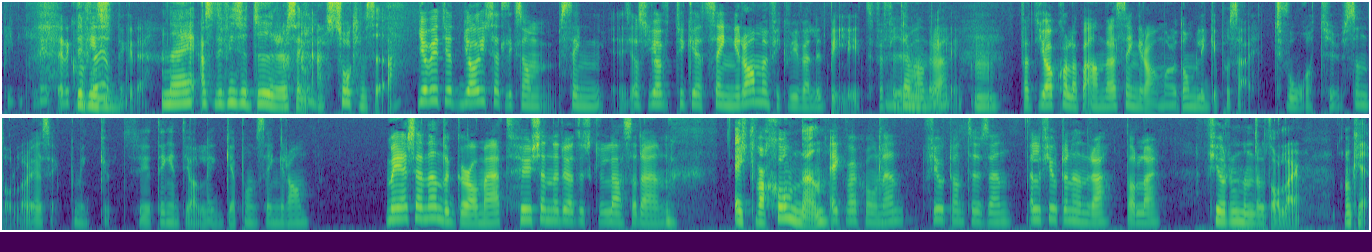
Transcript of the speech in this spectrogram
billigt. Eller Det konstigt finns- jag tycker det. Nej, alltså det finns ju dyrare sängar, så kan vi säga. Jag vet ju att jag har ju sett liksom säng... Alltså jag tycker att sängramen fick vi väldigt billigt för Den var 400. billig. Mm. För att jag kollar på andra sängramar och de ligger på så här 2000 dollar. Jag säger men gud, det tänker inte jag lägga på en sängram. Men jag känner ändå girl math. Hur känner du att du skulle lösa den Ekvationen, ekvationen? 14 000 eller 1400 dollar. 1400 dollar. Okej.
